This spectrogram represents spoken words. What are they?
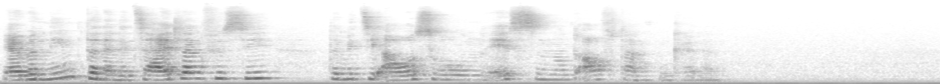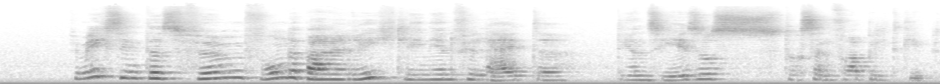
Er übernimmt dann eine Zeit lang für sie, damit sie ausruhen, essen und auftanken können. Für mich sind das fünf wunderbare Richtlinien für Leiter, die uns Jesus durch sein Vorbild gibt.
